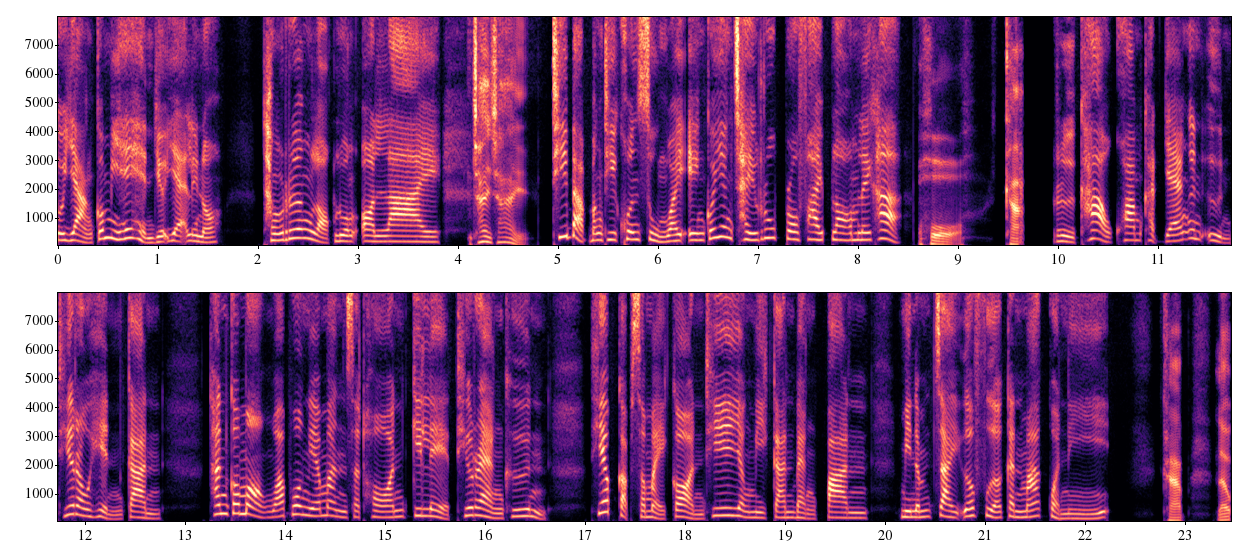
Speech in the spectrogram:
ตัวอย่างก็มีให้เห็นเยอะแยะเลยเนาะ ทั้งเรื่องหลอกลวงออนไลน์ ใช่ใช่ที่แบบบางทีคนสูงวัยเองก็ยังใช้รูปโปรไฟล์ปลอมเลยค่ะ โอ้โหครับ หรือข่าวความขัดแย้งอื่น ๆ ที่เราเห็นกัน ท่านก็มองว่าพวกเนี้ยมันสะท้อนกิเลสที่แรงขึ้น เทียบกับสมัยก่อนที่ยังมีการแบ่งปัน มีน้ำใจเอื้อเฟื้อกันมากกว่านี้ครับแล้ว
